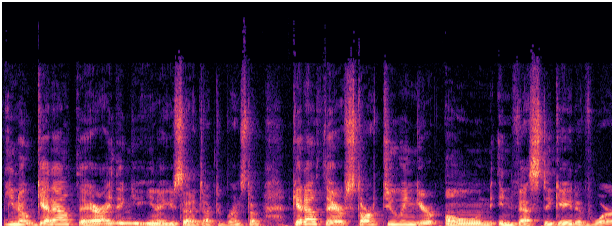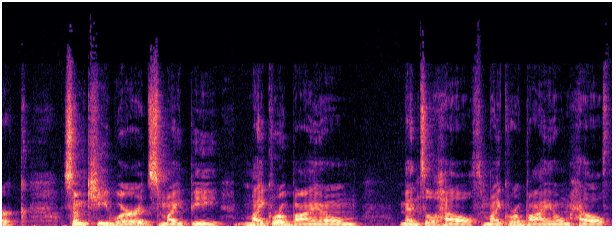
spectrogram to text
You know, get out there. I think you, you know you said it, Dr. Bernstone. Get out there. Start doing your own investigative work. Some keywords might be microbiome, mental health, microbiome health,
